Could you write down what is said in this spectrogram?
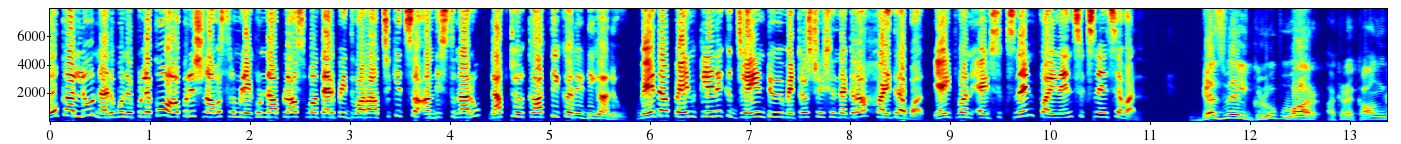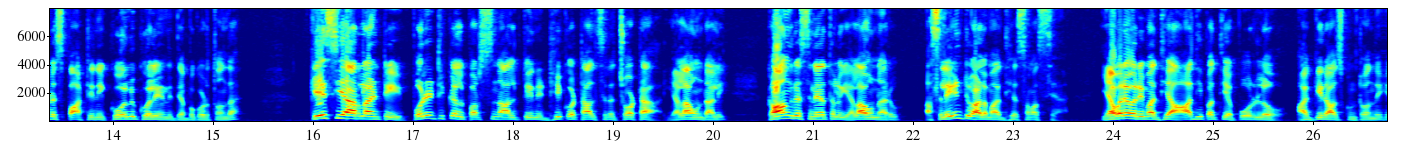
మోకాళ్ళు నడుము నొప్పులకు ఆపరేషన్ అవసరం లేకుండా ప్లాస్మా థెరపీ ద్వారా చికిత్స అందిస్తున్నారు డాక్టర్ కార్తీక రెడ్డి గారు. Veda pain clinic JNTU metro station దగ్గర Hyderabad. Eight one eight six nine five nine six nine seven. Gajwel group war అక్కడ కాంగ్రెస్ పార్టీని కోలుకోలేని దెబ్బ కొడుతోందా? కేసీఆర్ లాంటి పొలిటికల్ పర్సనాలిటీని ఢీకొట్టాల్సిన చోట ఎలా ఉండాలి? కాంగ్రెస్ నేతలు ఎలా ఉన్నారు? అసలేంటి వాళ్ళ మధ్య సమస్య? ఎవరెవరి మధ్య ఆధిపత్య పోరులో అగ్గిరాజుకుంటోంది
